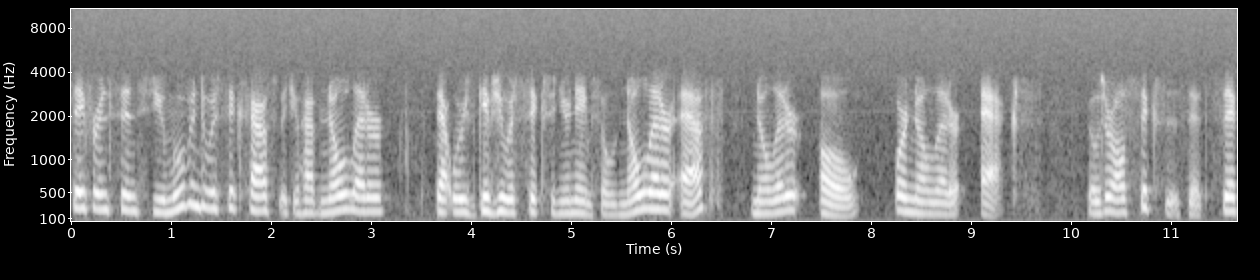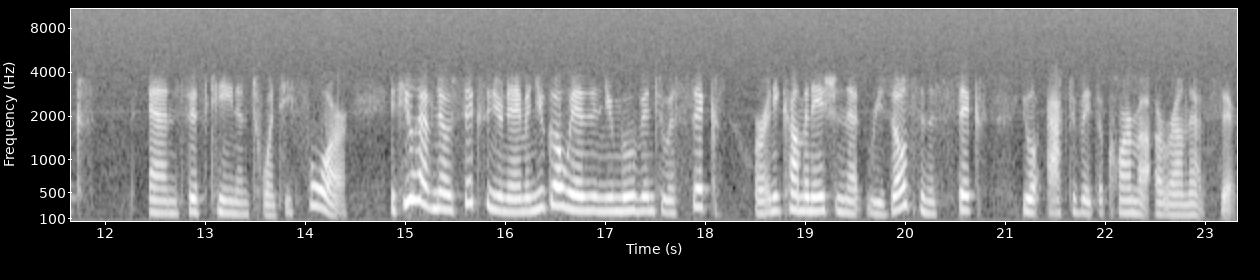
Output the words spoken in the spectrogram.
say, for instance, you move into a six house, but you have no letter that gives you a six in your name. So no letter F, no letter O, or no letter X. Those are all sixes. That's six and 15 and 24. If you have no six in your name and you go in and you move into a six or any combination that results in a six, you will activate the karma around that six.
